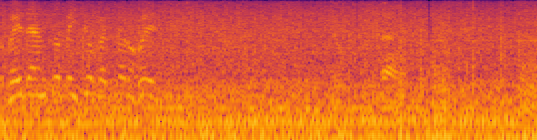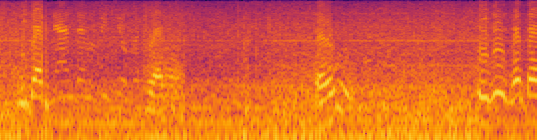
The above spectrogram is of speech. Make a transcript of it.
અભયદાન તો પૈસો કરવાનો હોય. બીજા જ્ઞાન બીજું છે કે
